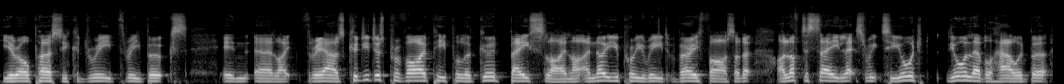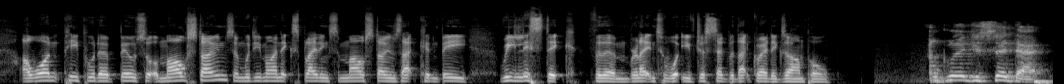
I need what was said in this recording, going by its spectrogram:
year old person who could read three books in uh, like three hours. Could you just provide people a good baseline? Like I know you probably read very fast. I, I love to say let's reach to your your level, Howard, but I want people to build sort of milestones. And would you mind explaining some milestones that can be realistic for them, relating to what you've just said with that great example? I'm glad you said that.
